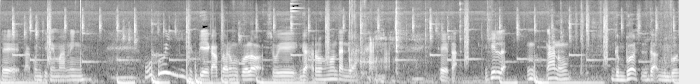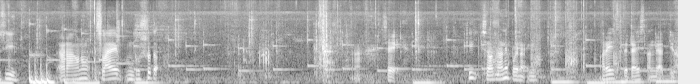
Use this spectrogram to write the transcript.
Sik, tak kuncine maning Wuhui, piye kabarmu bolo? Suwi nggak roh ngonten ya. Sik tak. Iki lek nganu gembos tidak gembosi. Ora ngono selae merusut tok. Nah, sik. Iki suasane enak iki. Mari sepeda standar gitu.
